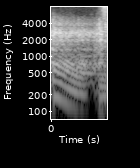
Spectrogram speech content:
Oh.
